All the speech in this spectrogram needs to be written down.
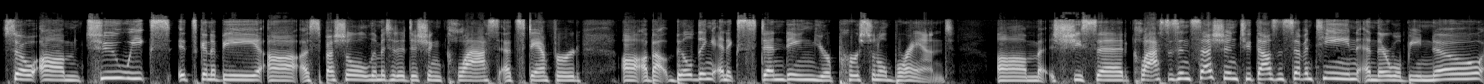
So, um, two weeks, it's going to be uh, a special limited edition class at Stanford uh, about building and extending your personal brand. Um, she said, class is in session 2017, and there will be no,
